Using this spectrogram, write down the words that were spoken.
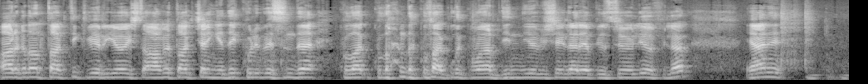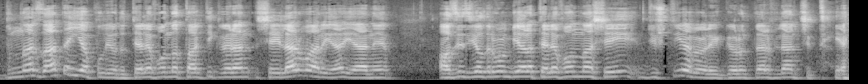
arkadan taktik veriyor işte Ahmet Akçan yedek kulübesinde kulak kulağında kulaklık var dinliyor bir şeyler yapıyor söylüyor filan. Yani bunlar zaten yapılıyordu. Telefonda taktik veren şeyler var ya yani Aziz Yıldırım'ın bir ara telefonla şeyi düştü ya böyle görüntüler falan çıktı ya.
